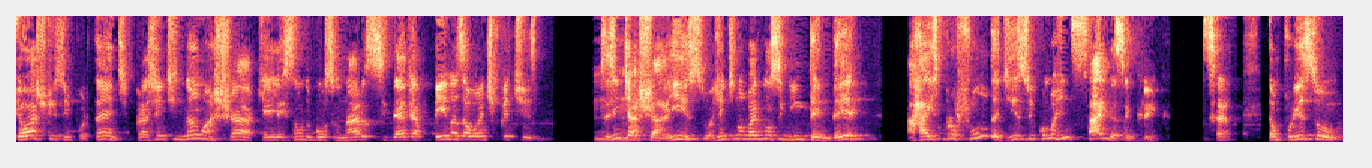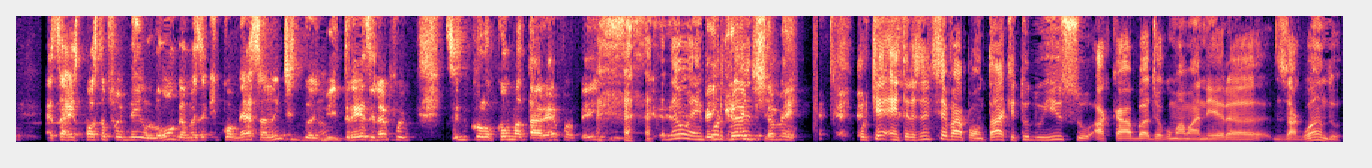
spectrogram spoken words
Eu acho isso importante para a gente não achar que a eleição do Bolsonaro se deve apenas ao antipetismo. Uhum. Se a gente uhum. achar isso, a gente não vai conseguir entender a raiz profunda disso e como a gente sai dessa encrenca. Certo? Então, por isso, essa resposta foi meio longa, mas é que começa antes de 2013, né? Foi, você me colocou uma tarefa bem, Não, é importante também. Porque é interessante que você vai apontar que tudo isso acaba, de alguma maneira, desaguando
